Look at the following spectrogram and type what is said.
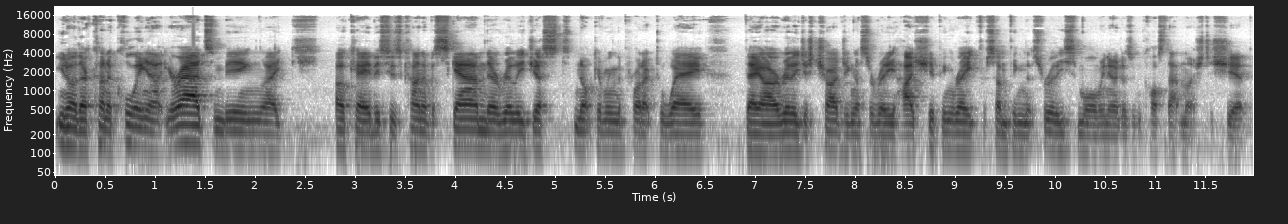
you know, they're kind of calling out your ads and being like, okay, this is kind of a scam. They're really just not giving the product away. They are really just charging us a really high shipping rate for something that's really small. We know it doesn't cost that much to ship.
